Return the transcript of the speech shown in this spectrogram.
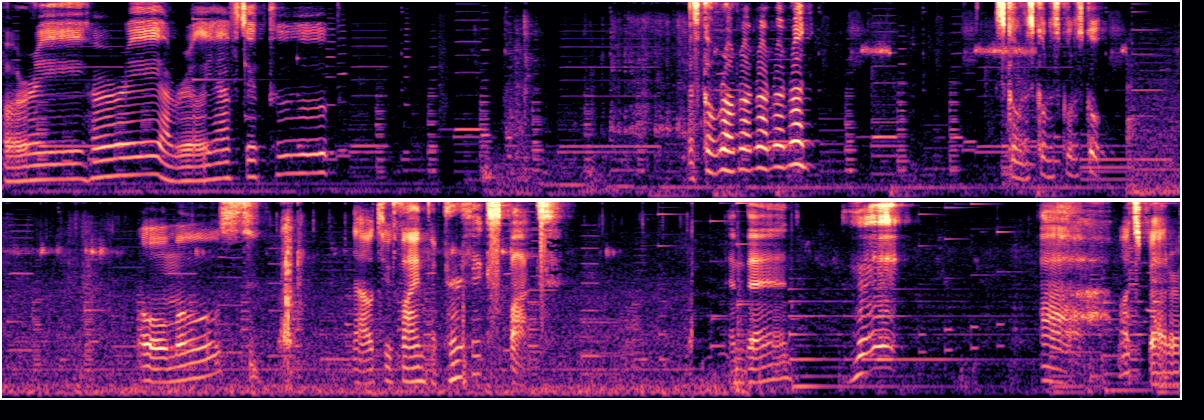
Hurry, hurry. I really have to poop. Let's go, run, run, run, run, run. Let's go, let's go, let's go, let's go. Almost. Now to find the perfect spot. And then. Ah, much better.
